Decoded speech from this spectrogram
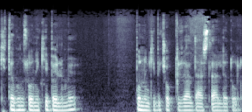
kitabın son iki bölümü bunun gibi çok güzel derslerle dolu.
